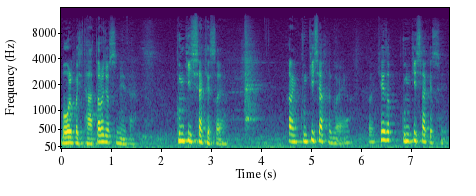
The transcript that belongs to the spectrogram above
먹을 것이 다 떨어졌습니다. 굶기 시작했어요. 굶기 시작한 거예요. 계속 굶기 시작했습니다.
